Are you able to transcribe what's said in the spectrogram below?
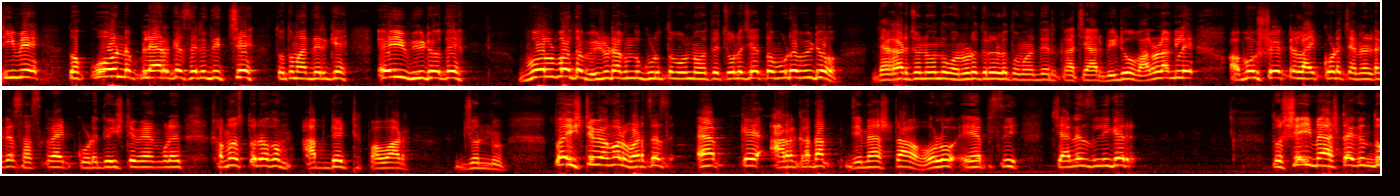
টিমে তো কোন প্লেয়ারকে ছেড়ে দিচ্ছে? তো তোমাদেরকে এই ভিডিওতে বলব, তো ভিডিওটা কিন্তু গুরুত্বপূর্ণ হতে চলেছে। তো পুরো ভিডিও দেখার জন্য কিন্তু অনুরোধ রইল তোমাদের কাছে। আর ভিডিও ভালো লাগলে অবশ্যই একটা লাইক করে চ্যানেলটাকে সাবস্ক্রাইব করে দিও ইস্ট বেঙ্গলের সমস্ত রকম আপডেট পাওয়ার জন্য। তো East Bengal versus FK Arkadag যে ম্যাচটা হলো এএফসি চ্যালেঞ্জ লিগের তো সেই ম্যাচটা কিন্তু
